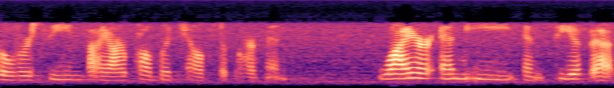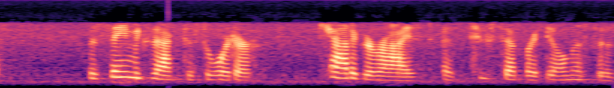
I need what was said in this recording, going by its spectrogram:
overseen by our public health department? Why are ME and CFS, the same exact disorder, categorized as two separate illnesses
